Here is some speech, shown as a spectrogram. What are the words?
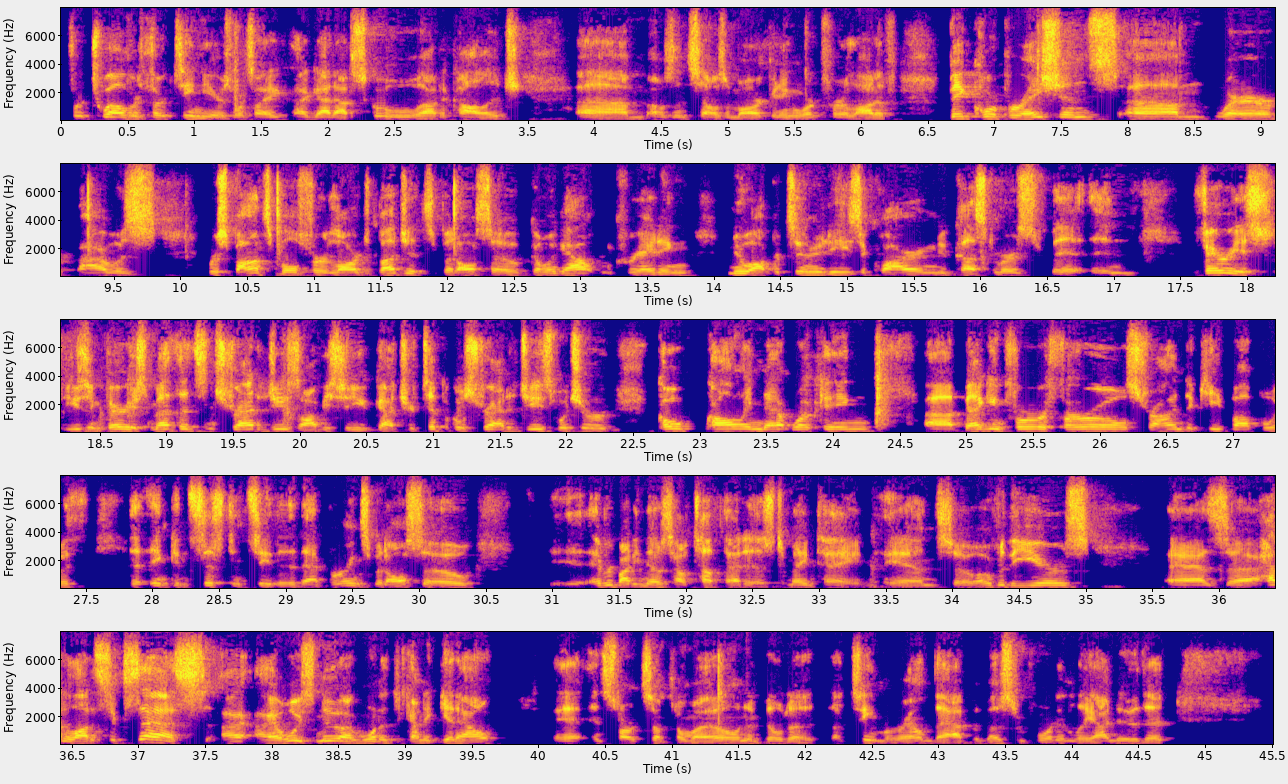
for 12 or 13 years once I, I got out of school, out of college. Um, I was in sales and marketing, worked for a lot of big corporations um, where I was responsible for large budgets, but also going out and creating new opportunities, acquiring new customers in various using various methods and strategies. Obviously, you've got your typical strategies, which are cold calling, networking, uh, begging for referrals, trying to keep up with the inconsistency that that brings, but also everybody knows how tough that is to maintain. And so over the years, as uh, had a lot of success, I, I, always knew I wanted to kind of get out and, and start something on my own and build a, a, team around that. But most importantly, I knew that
